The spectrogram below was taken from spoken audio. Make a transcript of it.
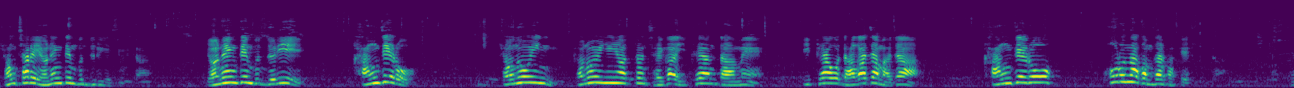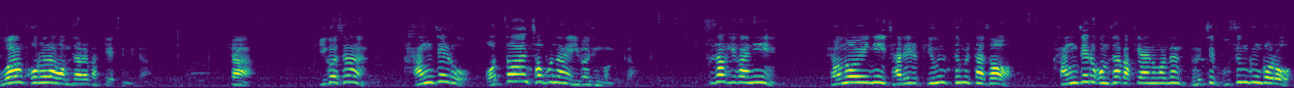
경찰에 연행된 분들이 계십니다. 연행된 분들이 강제로 변호인 변호인이었던 제가 입회한 다음에 입회하고 나가자마자 강제로 코로나 검사를 받게 했습니다. 우한 코로나 검사를 받게 했습니다. 자, 이것은 강제로 어떠한 처분하에 이루어진 겁니까? 수사기관이 변호인이 자리를 비운 틈을 타서 강제로 검사받게 하는 것은 도대체 무슨 근거로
